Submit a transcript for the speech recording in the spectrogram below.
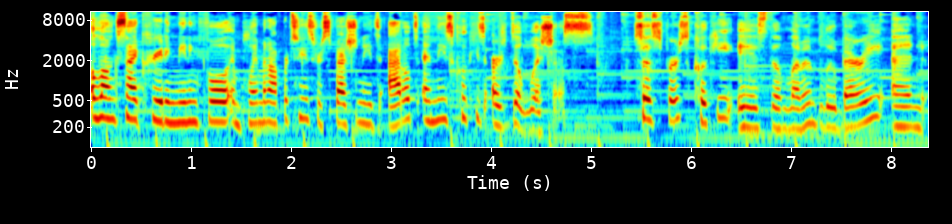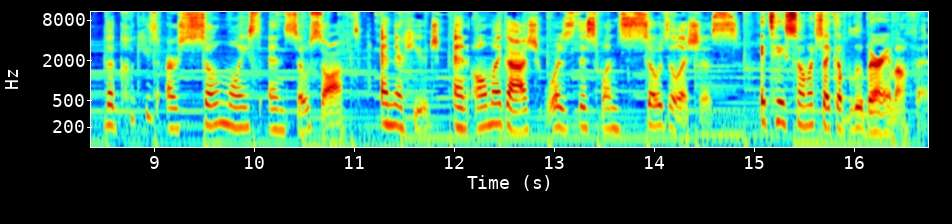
alongside creating meaningful employment opportunities for special needs adults, and these cookies are delicious. So his first cookie is the lemon blueberry and the cookies are so moist and so soft and they're huge. And oh my gosh, was this one so delicious. It tastes so much like a blueberry muffin.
